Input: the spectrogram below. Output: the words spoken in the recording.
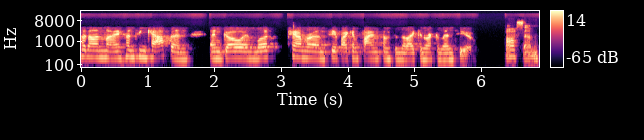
put on my hunting cap and and go and look Tamara and see if I can find something that I can recommend to you. Awesome.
